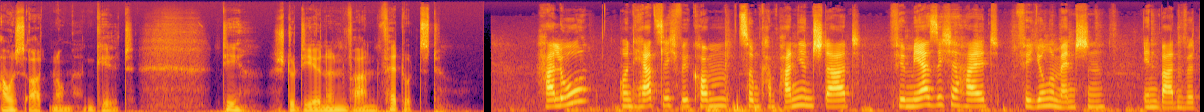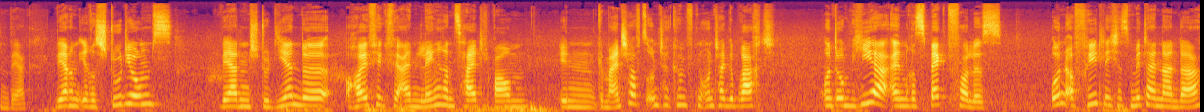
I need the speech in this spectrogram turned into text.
Hausordnung gilt. Die Studierenden waren verdutzt. Hallo und herzlich willkommen zum Kampagnenstart für mehr Sicherheit für junge Menschen in Baden-Württemberg. Während ihres Studiums werden Studierende häufig für einen längeren Zeitraum in Gemeinschaftsunterkünften untergebracht. Und um hier ein respektvolles und auch friedliches Miteinander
